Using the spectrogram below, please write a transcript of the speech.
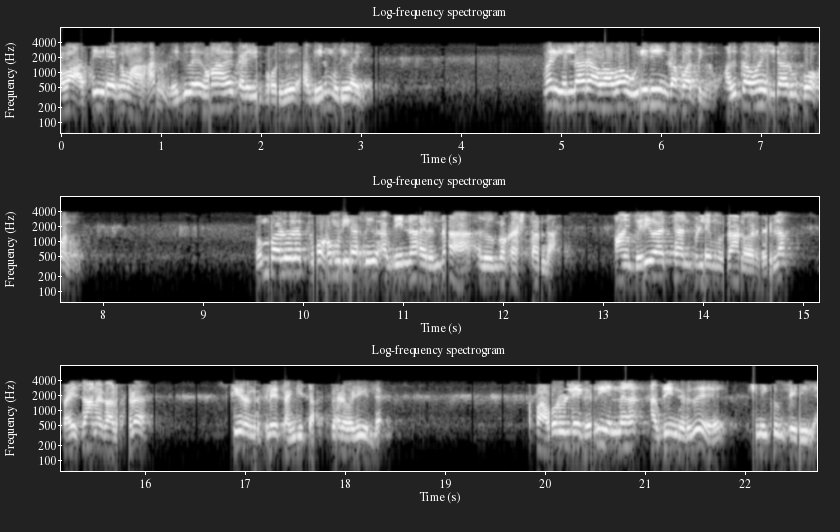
அவன் அதிவேகமாக வெகு வேகமாக கழுவி போகுது அப்படின்னு முடிவாயிடுச்சு இது மாதிரி எல்லாரும் அவாவா உயிரையும் காப்பாற்றிக்கணும் அதுக்காகவும் எல்லாரும் போகணும். ரொம்ப அளவில் போக முடியாது அப்படின்னா இருந்தால் அது ரொம்ப கஷ்டம்தான். அவன் பெரியவாச்சான் பிள்ளை முதலானவர்கள்லாம் வயசான காலத்தில் ஸ்ரீரங்கத்திலே தங்கிட்டா வேற வழி இல்லை. அப்போ அவருடைய கதி என்ன அப்படிங்கிறது இன்னைக்கும் தெரியல.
